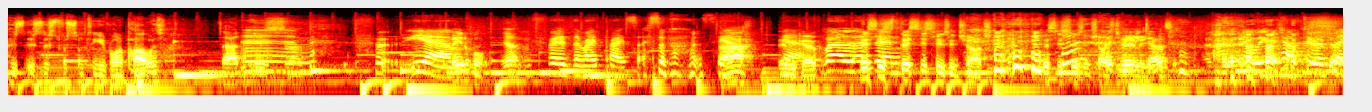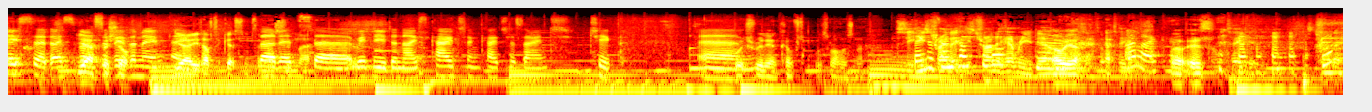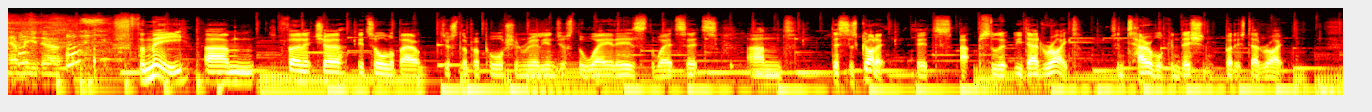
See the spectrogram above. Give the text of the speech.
Is, is this for something you'd want to part with? That is uh, For, yeah. debatable. Yeah. For the right price, I suppose. Yeah. Ah, here Yeah. we go. Well, this as is in- this is who's in charge. this is who's in I charge. really really. doubt it. we would have to replace it, I suppose, Yeah, for would sure. be the main thing. Yeah, you'd have to get something that else in it's, there. uh, we'd need a nice couch, and couches aren't cheap. Um, Oh, it's really uncomfortable as well, isn't it? See, Think he's it's trying, to, he's trying to hammer you down. Oh, yeah. Don't I it. like Oh, it. it is. Take it. He's trying to hammer you down. For me, um, furniture, it's all about just the proportion, really, and just the way it is, the way it sits. And this has got it. It's absolutely dead right. It's in terrible condition, but it's dead right.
